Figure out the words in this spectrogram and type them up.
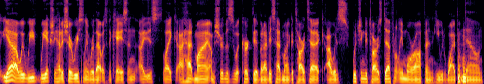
Yeah, we, we we actually had a show recently where that was the case, and I just like I had my. I'm sure this is what Kirk did, but I just had my guitar tech. I was switching guitars definitely more often. He would wipe Mm-hmm. them down.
